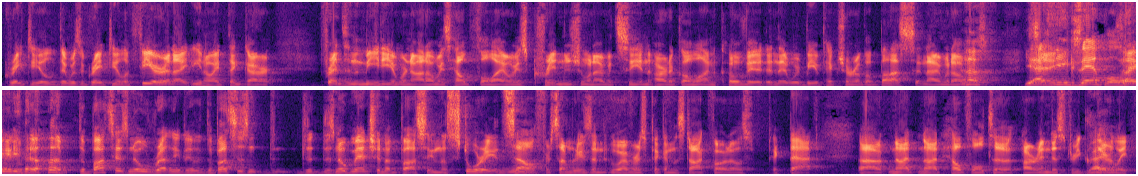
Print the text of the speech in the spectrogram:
great deal there was a great deal of fear, and I you know I think our friends in the media were not always helpful. I always cringed when I would see an article on COVID and there would be a picture of a bus, and I would always yeah, that's the example. Right? the, bus has no the bus is there's no mention of bus in the story itself. Mm. For some reason, whoever is picking the stock photos picked that. Uh, not not helpful to our industry clearly. Right.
